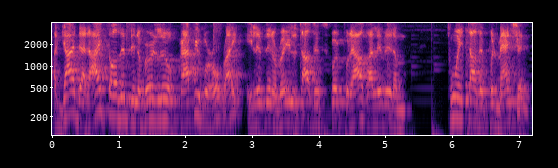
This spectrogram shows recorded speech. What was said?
a guy that I thought lived in a very little crappy world, right? He lived in a regular thousand square foot house. I lived in a 20,000 foot mansion.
